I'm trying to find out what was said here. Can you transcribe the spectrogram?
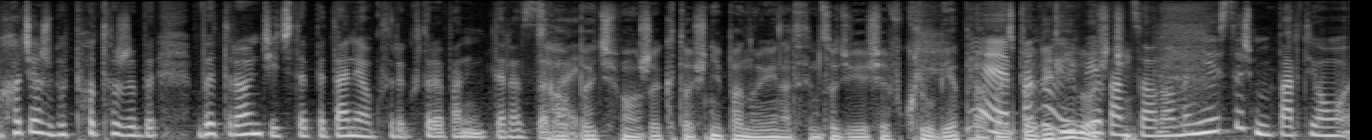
chociażby po to, żeby wytrącić te pytania, o które, które pan mi teraz To zadaje. być może ktoś nie panuje nad tym, co dzieje się w klubie Prawa i Nie, panuje, wie Sprawiedliwości. pan co, no, my nie jesteśmy partią, y,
